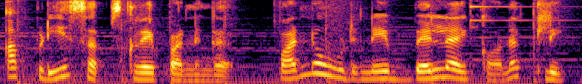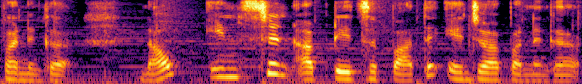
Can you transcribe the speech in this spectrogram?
அப்படியே சப்ஸ்கிரைப் பண்ணுங்க. பண்ண உடனே பெல் ஐக்கானை கிளிக் பண்ணுங்க. நவ் இன்ஸ்டன்ட் அப்டேட்ஸை பார்த்து என்ஜாய் பண்ணுங்க.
